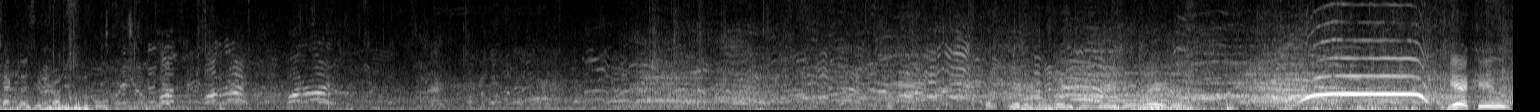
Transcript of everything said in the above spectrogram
Tacklers everyone to the ball. Go? Go? Go? Yeah, Caleb.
